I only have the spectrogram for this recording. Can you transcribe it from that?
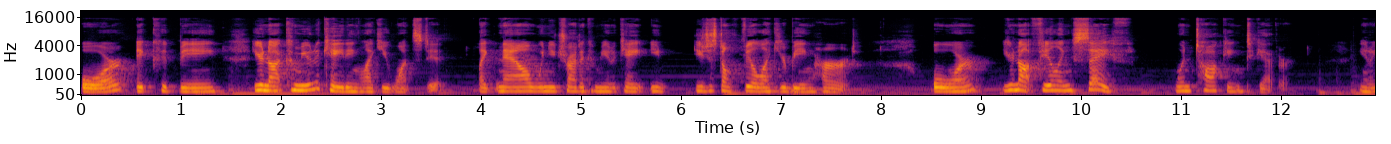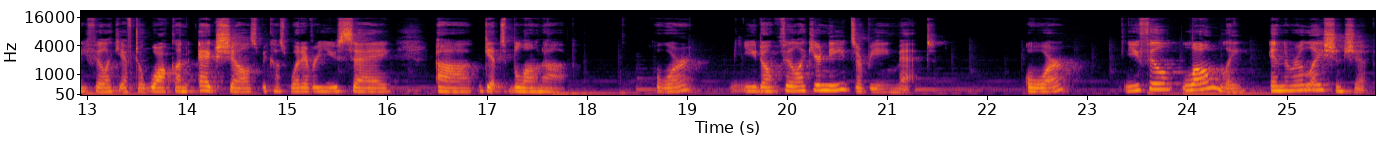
Or it could be you're not communicating like you once did. Like now, when you try to communicate, you, you just don't feel like you're being heard, or you're not feeling safe when talking together. You know, you feel like you have to walk on eggshells because whatever you say uh, gets blown up, or you don't feel like your needs are being met, or you feel lonely in the relationship.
